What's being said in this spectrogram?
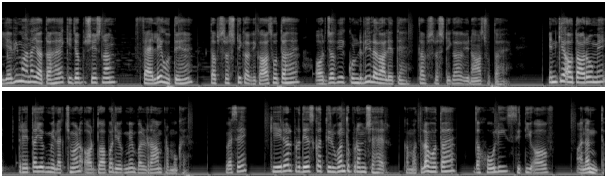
यह भी माना जाता है कि जब शेषनांग फैले होते हैं, तब सृष्टि का विकास होता है और जब ये कुंडली लगा लेते हैं, तब सृष्टि का विनाश होता है। इनके अवतारों में त्रेता युग में लक्ष्मण और द्वापर युग में बलराम प्रमुख है। वैसे, केरल प्रदेश का तिरुवंतपुरम शहर का मतलब होता है the holy city of Anant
